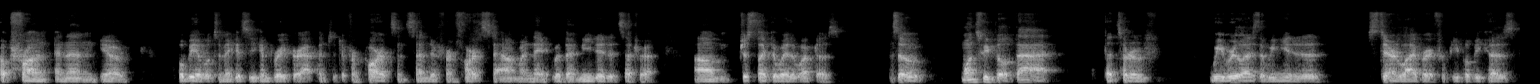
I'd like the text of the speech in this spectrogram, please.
up front and then you know we'll be able to make it so you can break your app into different parts and send different parts down when they when they're needed etc um, just like the way the web does so once we built that, that sort of we realized that we needed a standard library for people because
